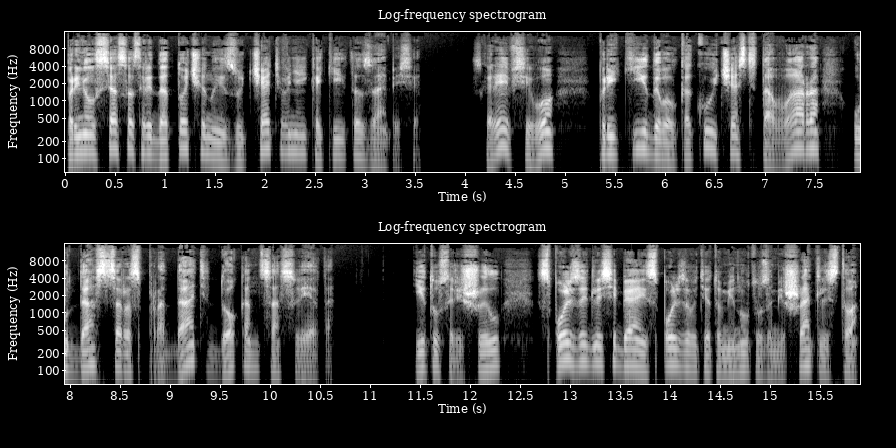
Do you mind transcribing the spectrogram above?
принялся сосредоточенно изучать в ней какие-то записи. Скорее всего, прикидывал, какую часть товара удастся распродать до конца света. Титус решил с пользой для себя использовать эту минуту замешательства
